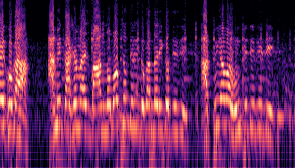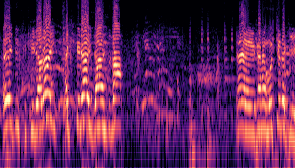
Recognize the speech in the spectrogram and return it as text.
এই খোকা আমি কাশেমাইজ বাহান্ন বছর ধরে দোকানদারি করতেছি আর তুই আমার হুমকি দিতেছি। এই তুই এই খিডাই যা আনতে যা। এই এখানে হচ্ছেটা কি?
